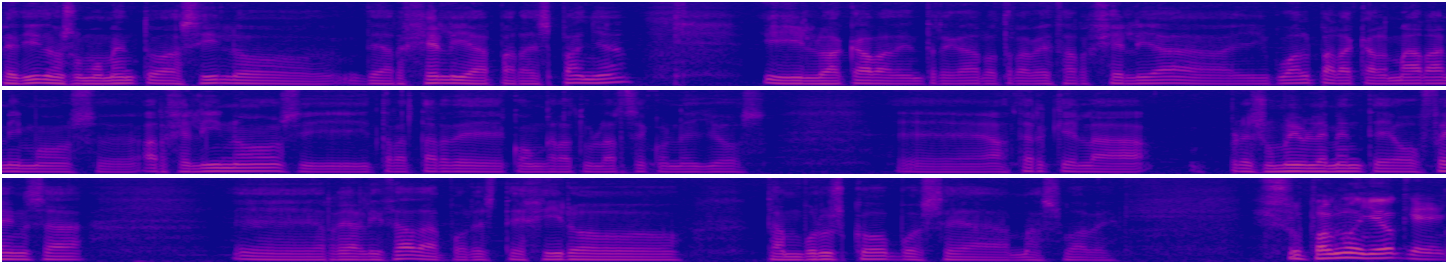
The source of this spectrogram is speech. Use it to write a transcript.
pedido en su momento asilo de Argelia para España y lo acaba de entregar otra vez a Argelia, igual para calmar ánimos eh, argelinos y tratar de congratularse con ellos eh, hacer que la presumiblemente ofensa eh, realizada por este giro tan brusco pues sea más suave. Supongo yo que,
